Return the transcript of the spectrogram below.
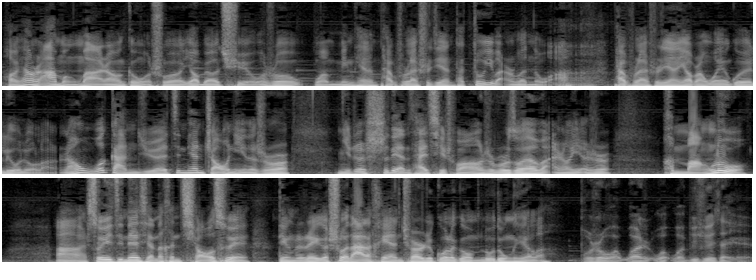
好像是阿蒙吧，然后跟我说要不要去，我说我明天排不出来时间，他周一晚上问的我啊，啊排不出来时间，要不然我也过去溜溜了。然后我感觉今天找你的时候，你这十点才起床，是不是昨天晚上也是很忙碌啊？所以今天显得很憔悴，顶着这个硕大的黑眼圈就过来给我们录东西了。不是我我我我必须得嗯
